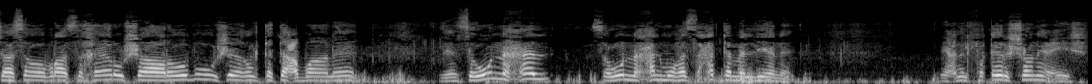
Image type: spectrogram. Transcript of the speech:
كان سوى براسه خير وشارب وشغلته تعبانه زين سووا لنا حل سووا حل مو هسه حتى ملينا يعني الفقير شلون يعيش؟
